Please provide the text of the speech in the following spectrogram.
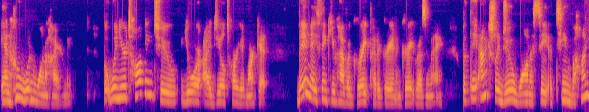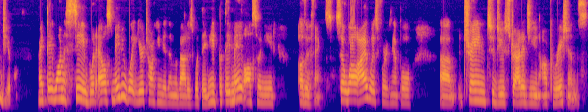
And who wouldn't want to hire me? But when you're talking to your ideal target market, they may think you have a great pedigree and a great resume, but they actually do want to see a team behind you. Right? They want to see what else, maybe what you're talking to them about is what they need, but they may also need other things. So while I was, for example, um, trained to do strategy and operations,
